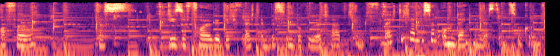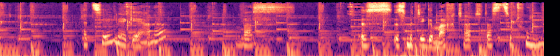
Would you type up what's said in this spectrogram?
hoffe, dass diese Folge dich vielleicht ein bisschen berührt hat und vielleicht dich ein bisschen umdenken lässt in Zukunft. Erzähl mir gerne, was es, es mit dir gemacht hat, das zu tun.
